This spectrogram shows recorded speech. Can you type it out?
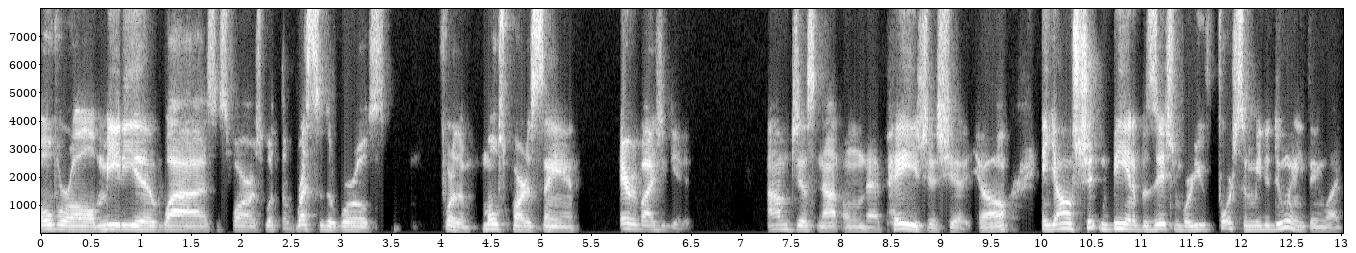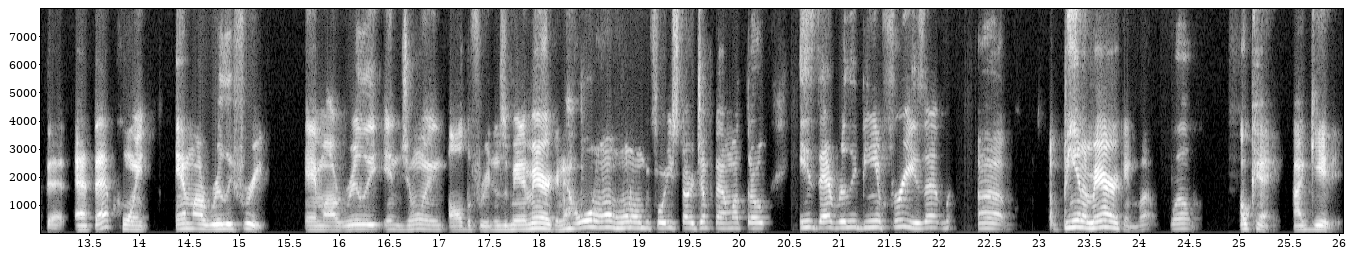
overall media wise, as far as what the rest of the world's for the most part is saying, everybody should get it. I'm just not on that page just yet, y'all. And y'all shouldn't be in a position where you forcing me to do anything like that. At that point, am I really free? Am I really enjoying all the freedoms of being American? Now, hold on, hold on, before you start jumping down my throat. Is that really being free? Is that uh, being American? Well, well, okay, I get it.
